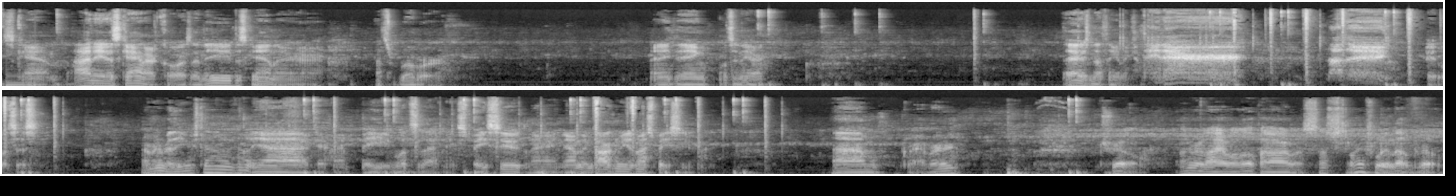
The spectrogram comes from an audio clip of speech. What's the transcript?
Scan. I need a scanner, of course. I need a scanner. That's rubber. Anything? What's in here? There's nothing in the container. Nothing. Wait, what's this? I remember you were still. Yeah, okay, fine. Babe, what's that? Spacesuit? Alright, now I'm gonna to me as my spacesuit. Um, grabber. Drill. Unreliable, low power with such delightfully low drill.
